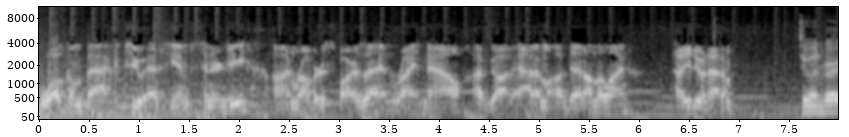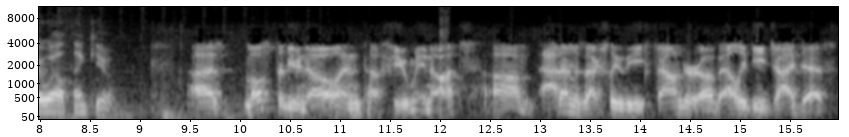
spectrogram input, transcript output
Welcome back to SEM Synergy. I'm Robert Esparza, and right now I've got Adam Audette on the line. How you doing, Adam? Doing very well, thank you. As most of you know, and a few may not, um, Adam is actually the founder of LED Digest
